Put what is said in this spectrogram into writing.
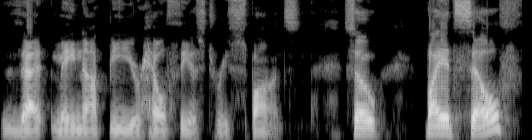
that may not be your healthiest response. So, by itself,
